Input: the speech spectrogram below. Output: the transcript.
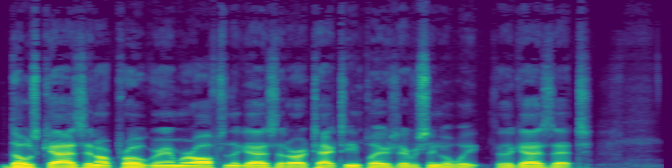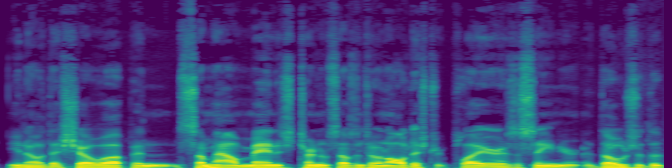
those guys in our program are often the guys that are attack team players every single week. They're the guys that you know, that show up and somehow manage to turn themselves into an all district player as a senior. Those are the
